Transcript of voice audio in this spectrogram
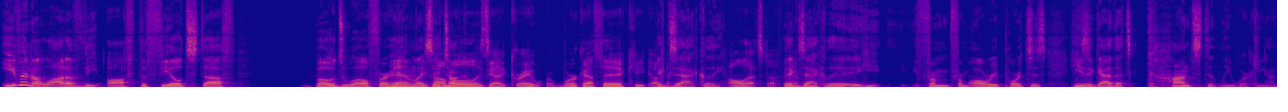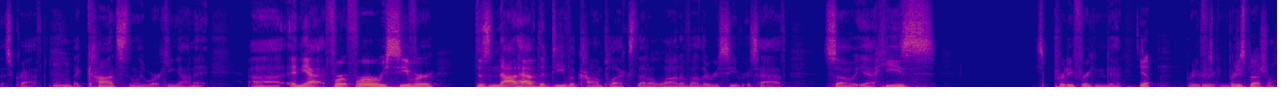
even a lot of the off the field stuff bodes well for him. like he's they talk humble. he's got a great work ethic. He, Exactly. All that stuff. man. Exactly. He from from all reports is he's a guy that's constantly working on his craft, like constantly working on it. Uh, and yeah, for for a receiver, does not have the diva complex that a lot of other receivers have. So yeah, he's he's pretty freaking good. Yep. Pretty Pretty, freaking pretty special.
